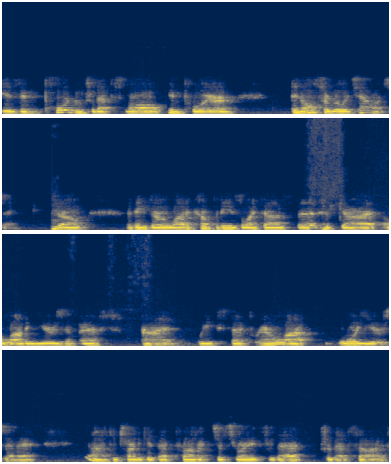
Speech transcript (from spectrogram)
is important for that small employer and also really challenging. So I think there are a lot of companies like us that have got a lot of years in this, and we expect we're going to have a lot more years in it uh, to try to get that product just right for that for that size.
